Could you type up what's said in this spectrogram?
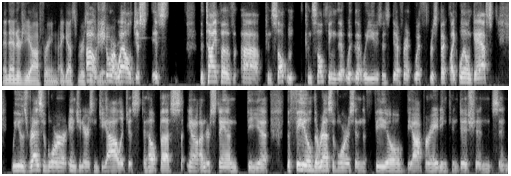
an energy offering, I guess, versus. Oh, sure. Well, just it's the type of uh, consultant consulting that w- that we use is different. With respect, like oil and gas, we use reservoir engineers and geologists to help us, you know, understand the uh, the field, the reservoirs in the field, the operating conditions, and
